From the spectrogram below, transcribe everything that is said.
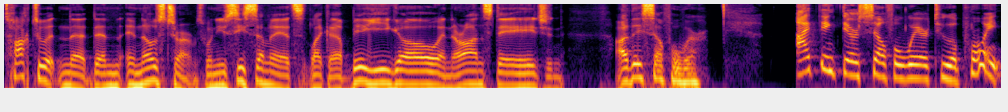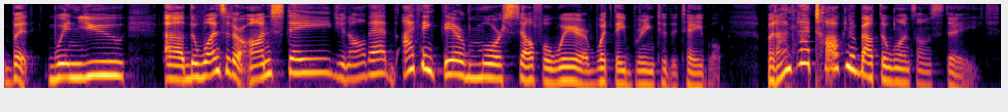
talk to it in, that in in those terms. When you see somebody that's like a big ego and they're on stage, and are they self aware? I think they're self aware to a point, but when you, uh, the ones that are on stage and all that, I think they're more self aware of what they bring to the table. But I'm not talking about the ones on stage.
